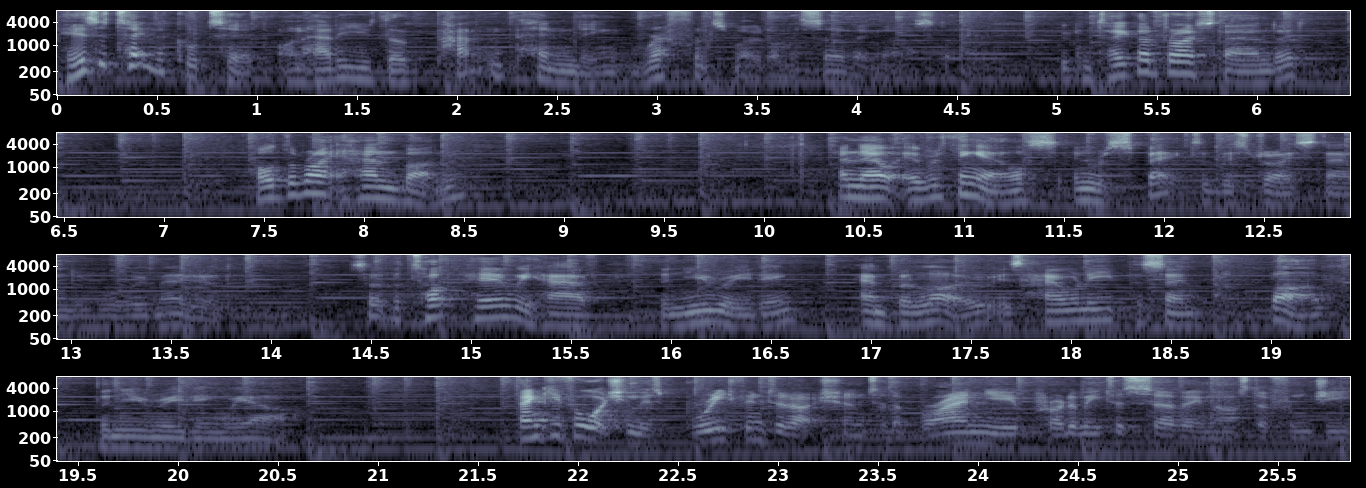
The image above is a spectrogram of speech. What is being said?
Here's a technical tip on how to use the patent pending reference mode on the SurveyMaster. We can take our dry standard, hold the right hand button, and now everything else in respect of this dry standard will be measured. So at the top here we have the new reading and below is how many percent above the new reading we are. Thank you for watching this brief introduction to the brand new Protimeter SurveyMaster from GE.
